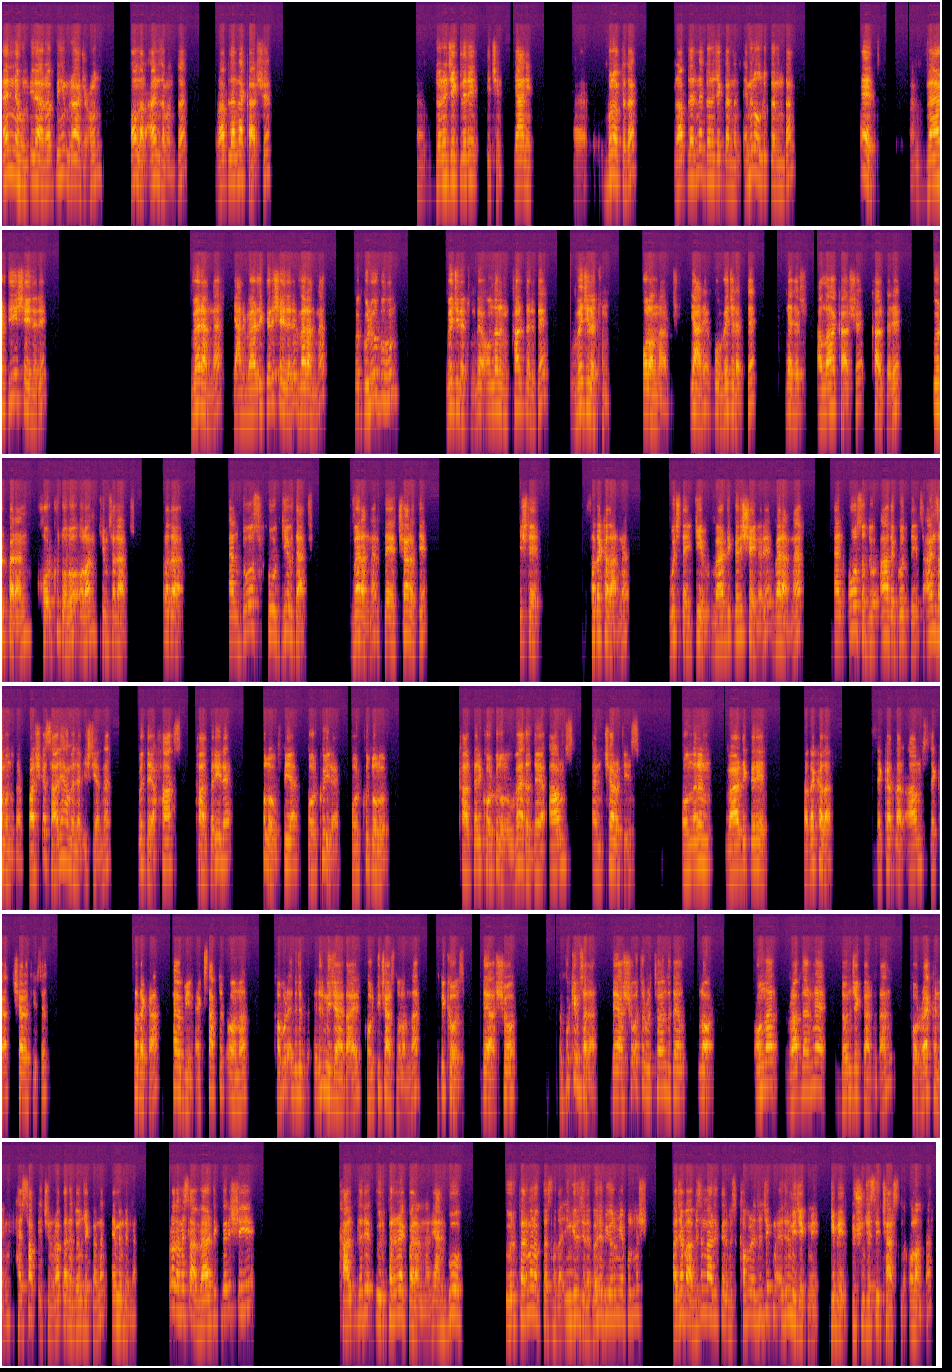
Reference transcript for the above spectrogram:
Ennehum ila rabbihim raciun. Onlar aynı zamanda Rablerine karşı e, dönecekleri için yani e, bu noktada Rablerine döneceklerinden emin olduklarından evet verdiği şeyleri verenler yani verdikleri şeyleri verenler ve gulubuhum veciletun ve onların kalpleri de veciletun olanlardır. Yani bu vecilet de nedir? Allah'a karşı kalpleri ürperen, korku dolu olan kimselerdir. Burada and those who give that verenler the charity işte sadakalarını which they give verdikleri şeyleri verenler and also do other good deeds aynı zamanda da başka salih ameller işleyenler with their hearts kalpleriyle full of fear korku ile korku dolu kalpleri korku dolu whether their alms and charities onların verdikleri sadakalar zekatlar alms zekat charities sadaka have been accepted or not kabul edilip edilmeyeceğine dair korku içerisinde olanlar because they are sure bu kimseler they are sure to return to their Lord. Onlar Rablerine döneceklerinden for reckoning hesap için Rablerine döneceklerinden emindirler. Burada mesela verdikleri şeyi kalpleri ürpererek verenler. Yani bu ürperme noktasında da İngilizce'de böyle bir yorum yapılmış. Acaba bizim verdiklerimiz kabul edilecek mi, edilmeyecek mi gibi düşüncesi içerisinde olanlar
